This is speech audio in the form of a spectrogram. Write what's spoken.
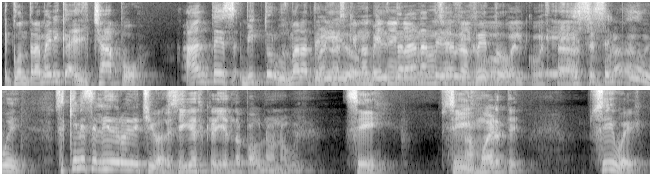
Eh, contra América, el Chapo. Antes, Víctor Guzmán ha tenido. Bueno, es que no Beltrán ha tenido el gafeto. Ese es el pedo, güey. O sea, ¿quién es el líder hoy de Chivas? ¿Le sigues creyendo a Pauno o no, güey? Sí. Sí. A muerte. Sí, güey.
